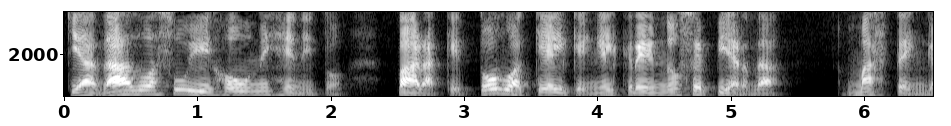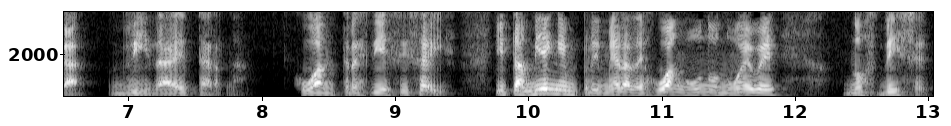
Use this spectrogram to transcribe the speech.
que ha dado a su Hijo unigénito para que todo aquel que en él cree no se pierda, más tenga vida eterna. Juan 3:16. Y también en Primera de Juan 1:9 nos dice,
